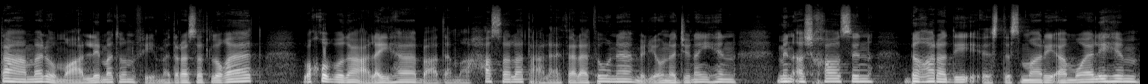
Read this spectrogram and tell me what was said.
تعمل معلمة في مدرسة لغات وقبض عليها بعدما حصلت على ثلاثون مليون جنيه من أشخاص بغرض استثمار أموالهم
